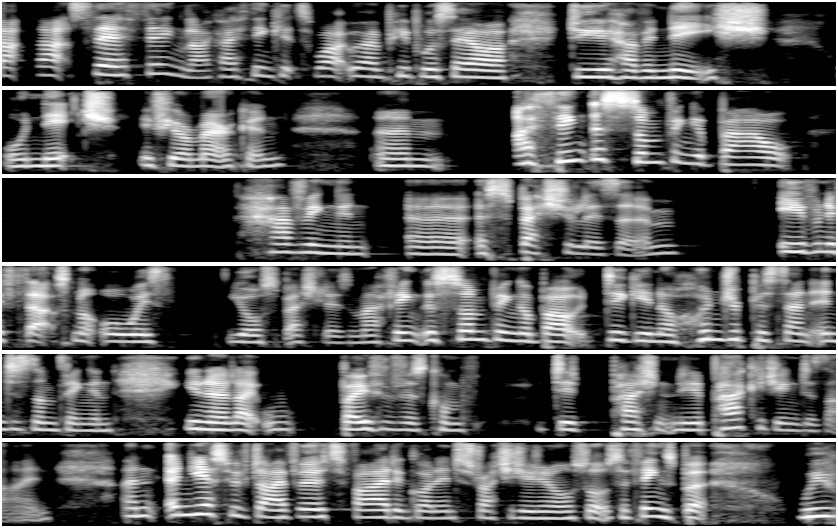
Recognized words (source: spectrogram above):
that that's their thing. Like i think it's why when people say oh do you have a niche or niche if you're american? Um i think there's something about having an, uh, a specialism even if that's not always your specialism. I think there's something about digging 100% into something and you know like both of us come did passionately packaging design. And and yes we've diversified and gone into strategy and all sorts of things but we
